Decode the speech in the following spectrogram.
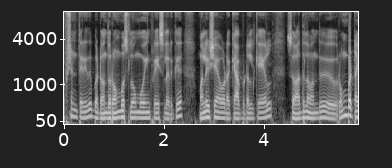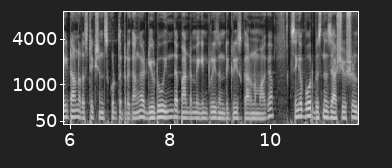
ஆப்ஷன் தெரியுது. பட் வந்து ரொம்ப ஸ்லோ மூவிங் ஃபேஸில் இருக்குது மலேசியாவோட கேபிட்டல் கேஎல் ஸோ அதில் வந்து ரொம்ப டைட்டான ரெஸ்ட்ரிக்ஷன்ஸ் கொடுத்துட்ருக்காங்க டியூ டு இந்த பேண்டமிக் இன்க்ரீஸ் அண்ட் டிக்ரீஸ் காரணமாக Singapore business as usual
